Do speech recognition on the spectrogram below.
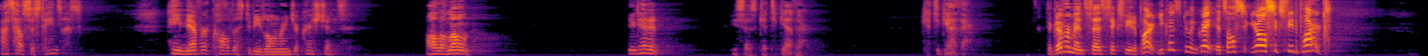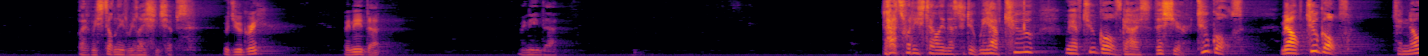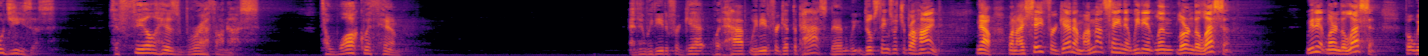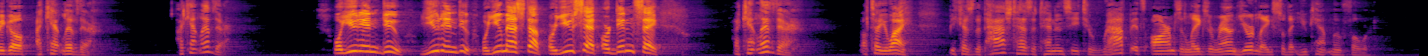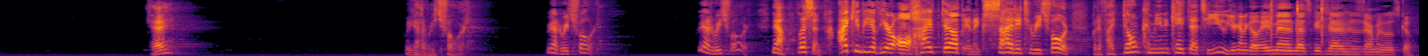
That's how sustains us. He never called us to be Lone Ranger Christians, all alone. He didn't. He says, get together. Get together. The government says six feet apart. You guys are doing great. It's all, you're all six feet apart. But we still need relationships. Would you agree? We need that. We need that. That's what he's telling us to do. We have two, we have two goals, guys, this year. Two goals. Mel, two goals. To know Jesus, to feel his breath on us, to walk with him. And then we need to forget what happened. We need to forget the past, man. We, those things which are behind. Now, when I say forget them, I'm not saying that we didn't learn, learn the lesson. We didn't learn the lesson, but we go, I can't live there. I can't live there. Well, you didn't do. You didn't do. Well, you messed up, or you said, or didn't say. I can't live there. I'll tell you why. Because the past has a tendency to wrap its arms and legs around your legs so that you can't move forward. Okay? We got to reach forward. We got to reach forward. We got to reach forward. Now, listen, I can be up here all hyped up and excited to reach forward, but if I don't communicate that to you, you're going to go, Amen, that's good, let's go.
